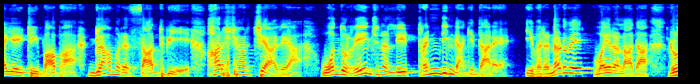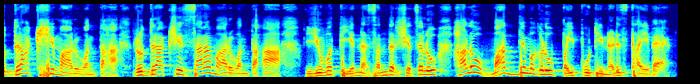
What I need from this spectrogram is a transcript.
I I T Baba, glamorous Sadhvi ಹರ್ಷಾರ್ಚಾರ್ಯ ಒಂದು ರೇಂಜ್ನಲ್ಲಿ ಟ್ರೆಂಡಿಂಗ್ ಆಗಿದ್ದಾರೆ. ಇವರ ನಡುವೆ ವೈರಲ್ ಆದ ರುದ್ರಾಕ್ಷಿ ಮಾರುವಂತಹ, ರುದ್ರಾಕ್ಷಿ ಸರ ಮಾರುವಂತಹ ಯುವತಿಯನ್ನು ಸಂದರ್ಶಿಸಲು ಹಲವು ಮಾಧ್ಯಮಗಳು ಪೈಪೋಟಿ ನಡೆಸ್ತಾ ಇವೆ.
